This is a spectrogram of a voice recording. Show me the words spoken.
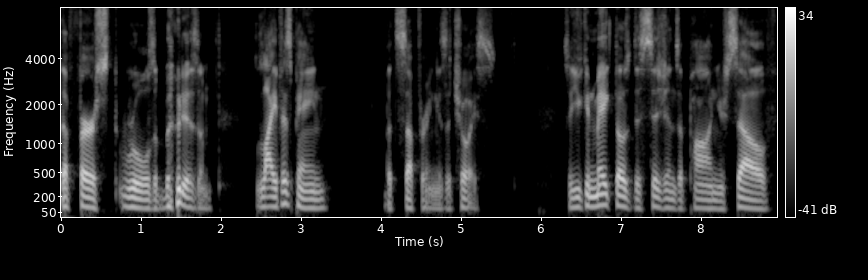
the first rules of Buddhism. Life is pain, but suffering is a choice. So you can make those decisions upon yourself.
